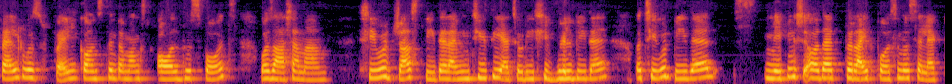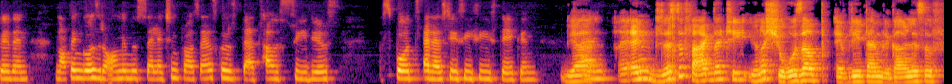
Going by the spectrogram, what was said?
felt was very constant amongst all the sports was Asha ma'am. She would just be there. I mean, she's the HOD, she will be there, but she would be there making sure that the right person was selected and nothing goes wrong in the selection process because that's how serious sports at SJCC is taken. yeah And and just the fact that she you know shows up every time regardless of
